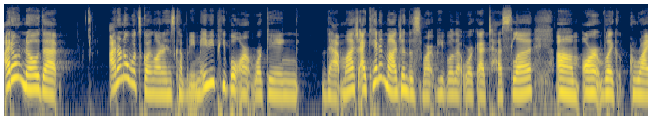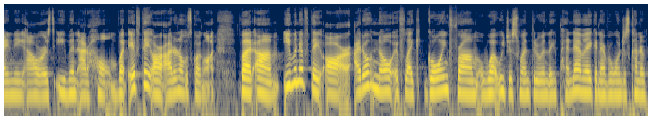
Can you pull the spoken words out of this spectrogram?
I don't know that I don't know what's going on in his company. Maybe people aren't working that much. I can't imagine the smart people that work at Tesla um, aren't like grinding hours even at home. But if they are, I don't know what's going on. But um, even if they are, I don't know if like going from what we just went through in the pandemic and everyone just kind of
